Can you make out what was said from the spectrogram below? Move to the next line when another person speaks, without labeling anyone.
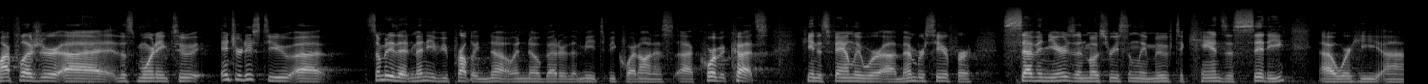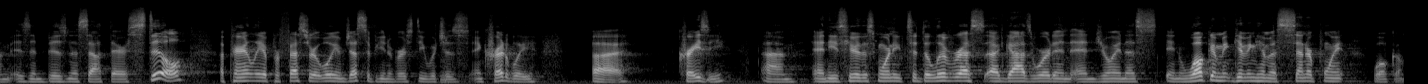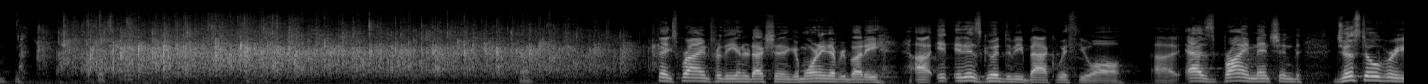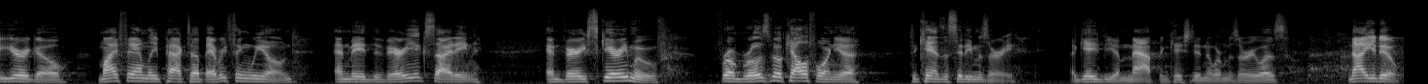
My pleasure uh, this morning to introduce to you uh, somebody that many of you probably know and know better than me, to be quite honest. Uh, Corbett Cutts. He and his family were uh, members here for seven years and most recently moved to Kansas City, uh, where he um, is in business out there. Still, apparently, a professor at William Jessup University, which is incredibly uh, crazy. Um, and he's here this morning to deliver us God's word and, and join us in welcoming, giving him a center point welcome.
Thanks, Brian, for the introduction, and good morning, everybody. Uh, it, it is good to be back with you all. Uh, as Brian mentioned, just over a year ago, my family packed up everything we owned and made the very exciting and very scary move from Roseville, California to Kansas City, Missouri. I gave you a map in case you didn't know where Missouri was. now you do.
